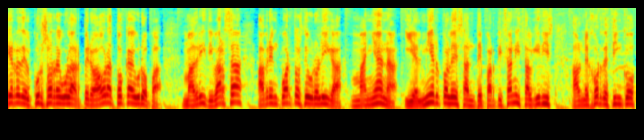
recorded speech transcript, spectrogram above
cierre del curso regular, pero ahora toca Europa. Madrid y Barça abren cuartos de Euroliga mañana y el miércoles ante Partizan y Zalgiris al mejor de cinco.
